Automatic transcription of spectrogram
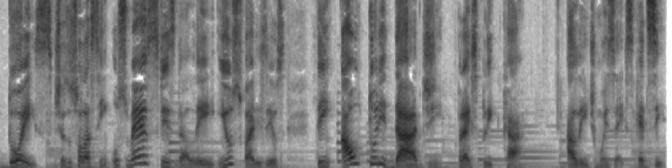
2, Jesus fala assim: os mestres da lei e os fariseus têm autoridade para explicar a lei de Moisés. Quer dizer,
